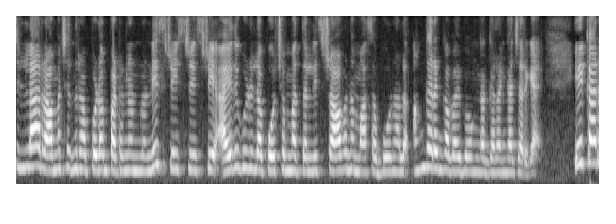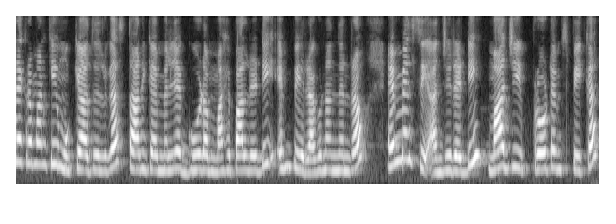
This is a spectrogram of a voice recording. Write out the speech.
జిల్లా రామచంద్రాపురం పట్టణంలోని శ్రీ శ్రీ శ్రీ ఐదుగుడిల పోచమ్మ తల్లి శ్రావణ మాస బోనాలు అంగరంగ వైభవంగా ఘనంగా జరిగాయి. ఈ కార్యక్రమానికి ముఖ్య అతిథులుగా స్థానిక MLA Gudem Mahipal Reddy MP Raghunandan Rao MLC Anjireddy మాజీ ప్రోటెం స్పీకర్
